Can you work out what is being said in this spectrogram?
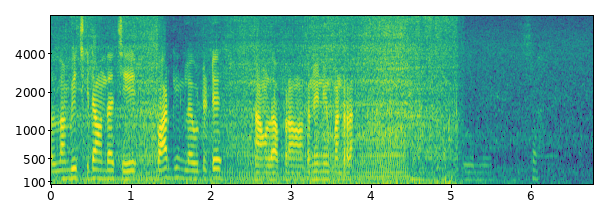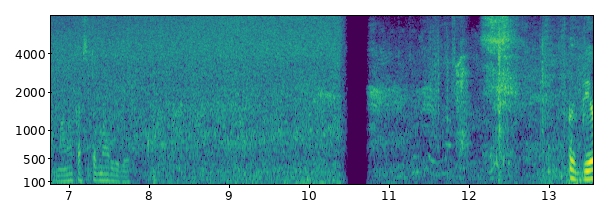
அவ்வளோதான் பீச் கிட்ட வந்தாச்சு. பார்க்கிங்கில் விட்டுட்டு நான் உங்களை அப்புறம் கண்டினியூ பண்ணுறேன் மன கஷ்டமாக இருக்குது. எப்படியோ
